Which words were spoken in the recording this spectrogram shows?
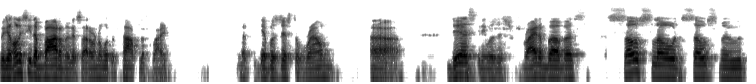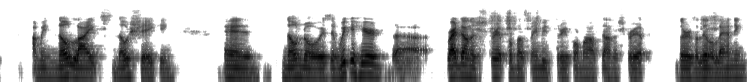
We can only see the bottom of it, so I don't know what the top looks like it was just a round uh, disc, and it was just right above us, so slow and so smooth. I mean, no lights, no shaking, and no noise. And we could hear uh, right down the strip from us, maybe three, four miles down the strip. There's a little landing.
